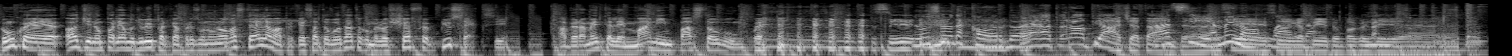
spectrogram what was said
Comunque, oggi non parliamo di lui perché ha preso una nuova stella, ma perché è stato votato come lo chef più sexy. Ha veramente le mani in pasta ovunque. sì. non sono d'accordo, eh. Eh, però piace a tanti. Ah, sì, eh. a me no, sì, guarda. capito, un po' così. eh.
